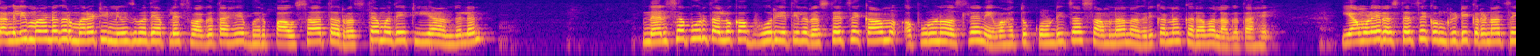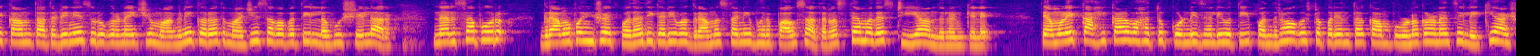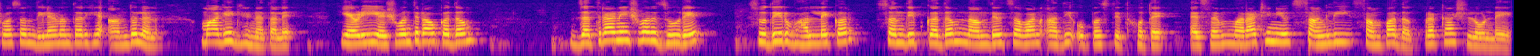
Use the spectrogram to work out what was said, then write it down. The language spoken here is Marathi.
सांगली महानगर मराठी न्यूजमध्ये आपले स्वागत आहे. भर पावसात रस्त्यामध्ये ठिय्या आंदोलन. नरसापूर तालुका भोर येथील रस्त्याचे काम अपूर्ण असल्याने वाहतूक कोंडीचा सामना नागरिकांना करावा लागत आहे. यामुळे रस्त्याचे कंक्रिटीकरणाचे काम तातडीने सुरू करण्याची मागणी करत माजी सभापती लहू शेलार नरसापूर ग्रामपंचायत पदाधिकारी व ग्रामस्थांनी भर पावसात रस्त्यामध्येच ठिय्या आंदोलन केले. त्यामुळे काही काळ वाहतूक कोंडी झाली होती. पंधरा ऑगस्टपर्यंत काम पूर्ण करण्याचे लेखी आश्वासन दिल्यानंतर हे आंदोलन मागे घेण्यात आले. यावेळी यशवंतराव कदम जत्राणेश्वर झोरे सुधीर भाल्लेकर संदीप कदम नामदेव चव्हाण आदी उपस्थित होते. S M Marathi news Sangli संपादक प्रकाश लोंडे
